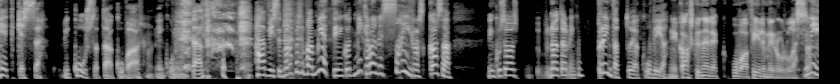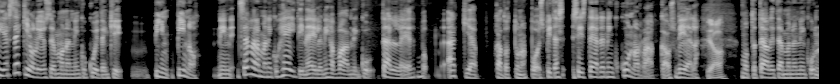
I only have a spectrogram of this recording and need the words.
hetkessä niin 600 kuvaa niin kuin täältä hävisi. Mä rupesin vaan miettimään, niin kuin, että mikälainen sairas kasa, niin kuin se olisi noita niin kuin printattuja kuvia. niin 24 kuvaa filmirullassa. Niin, ja sekin oli jo semmoinen niin kuin kuitenkin pin, pino. Niin sen verran mä niin kuin heitin eilen ihan vaan niin kuin tälleen äkkiä katsottuna pois. Pitäisi siis tehdä niin kuin kunnon raakkaus vielä. Joo. Mutta tämä oli tämmöinen niin kuin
